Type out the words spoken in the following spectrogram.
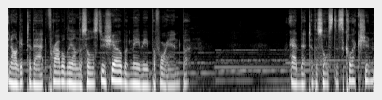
And I'll get to that probably on the Solstice show, but maybe beforehand, but add that to the Solstice collection.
